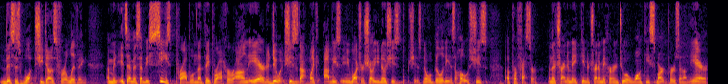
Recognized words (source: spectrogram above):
this is what she does for a living. I mean, it's MSNBC's problem that they brought her on the air to do it. She's not like obviously you watch her show, you know she's she has no ability as a host. She's a professor, and they're trying to make you know trying to make her into a wonky smart person on the air.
